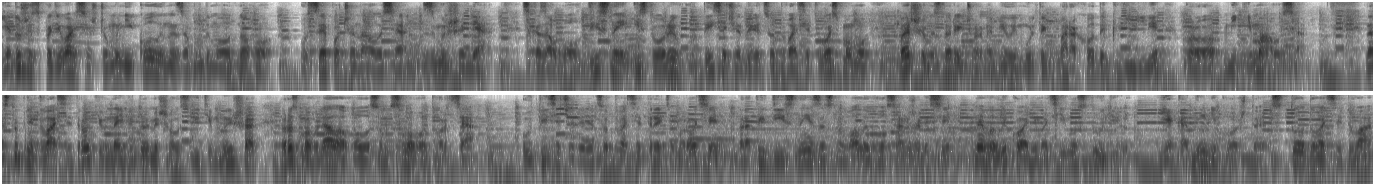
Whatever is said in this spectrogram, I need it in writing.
Я дуже сподіваюся, що ми ніколи не забудемо одного. Усе починалося з мишеня, сказав Волт Дісней і створив у 1928-му перший в історії чорно-білий мультик Параходик Віллі про Мікі Мауса. Наступні 20 років найвідоміша у світі миша розмовляла голосом свого творця. У 1923 році брати Дісней заснували в Лос-Анджелесі невелику анімаційну студію, яка нині коштує 122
